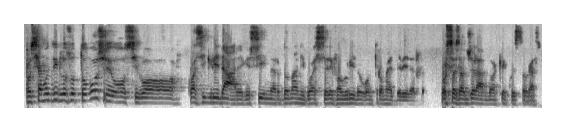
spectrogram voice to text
Possiamo dirlo sottovoce o si può quasi gridare che Sinner domani può essere favorito contro Medvedev? Sto esagerando anche in questo caso?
